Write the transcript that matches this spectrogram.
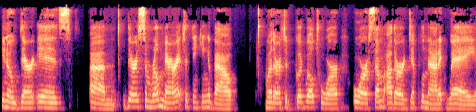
you know, there is um, there is some real merit to thinking about whether it's a goodwill tour or some other diplomatic way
